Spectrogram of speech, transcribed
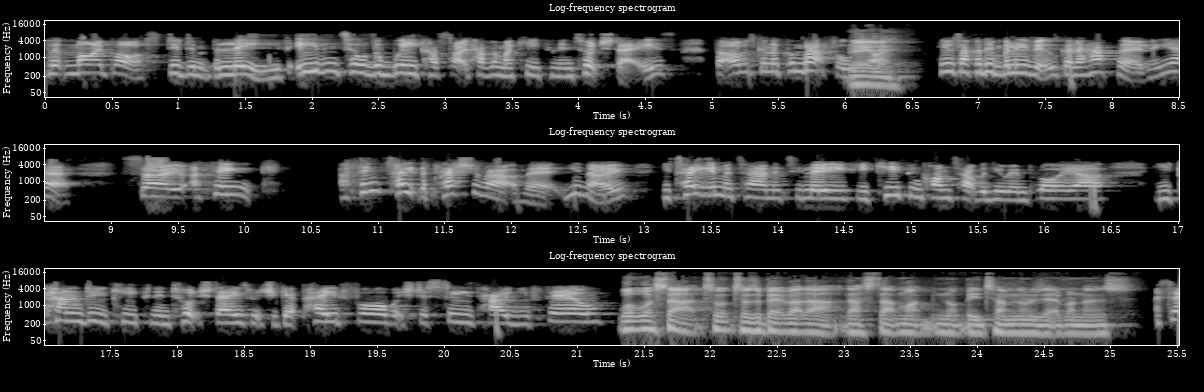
But my boss didn't believe, even till the week I started having my keeping in touch days, that I was going to come back full time. Really? He was like, I didn't believe it was going to happen. Yeah. So I think I think take the pressure out of it. You know, you take your maternity leave, you keep in contact with your employer, you can do keeping in touch days, which you get paid for, which just sees how you feel. What what's that? Talk to us a bit about that. That's that might not be terminology that everyone knows. So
